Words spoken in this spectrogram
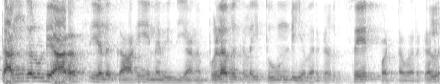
தங்களுடைய அரசியலுக்காக இன ரீதியான பிளவுகளை தூண்டியவர்கள் செயற்பட்டவர்கள்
